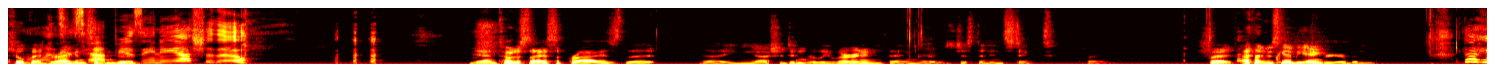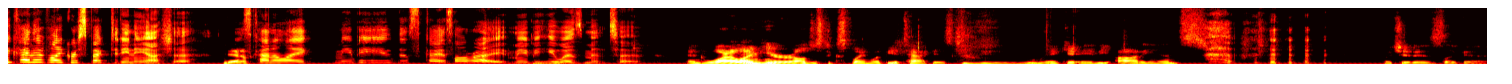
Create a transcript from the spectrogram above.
killed that No dragon. Something happy good. as Inuyasha, though. Yeah, and Totosai is surprised that uh, Inuyasha didn't really learn anything. That it was just an instinct thing. But I thought he was going to be angrier, but he, Yeah, he kind of like respected Inuyasha. yeah. It's kind of like maybe this guy's all right. Maybe he was meant to. And while I'm here, I'll just explain what the attack is to you, aka the audience, which it is like a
